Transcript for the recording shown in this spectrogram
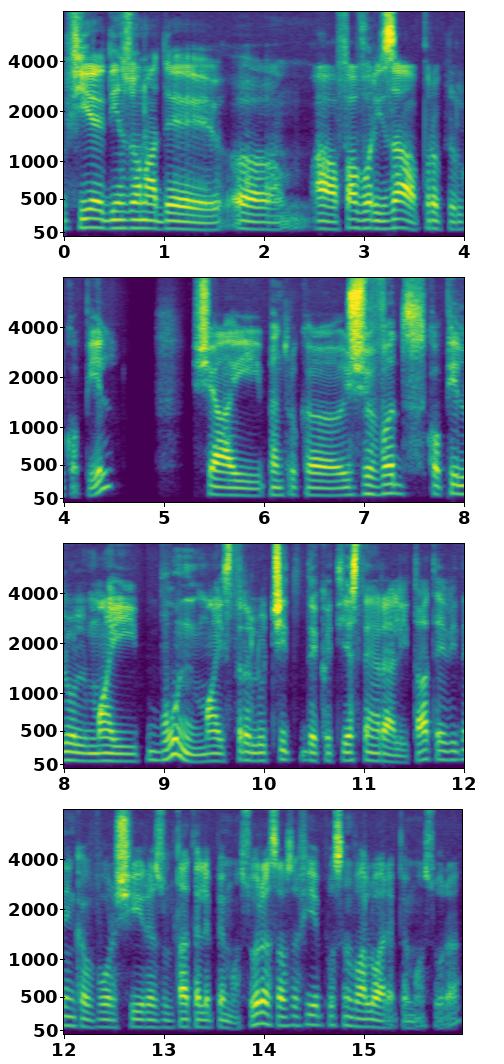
fie din zona de uh, a favoriza propriul copil, și ai, pentru că își văd copilul mai bun, mai strălucit decât este în realitate, evident că vor și rezultatele pe măsură sau să fie pus în valoare pe măsură. Um,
